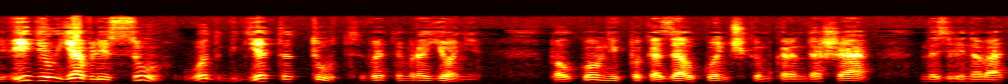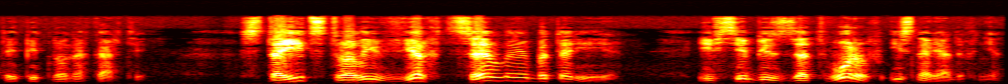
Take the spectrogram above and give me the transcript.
Видел я в лесу, вот где-то тут, в этом районе. Полковник показал кончиком карандаша на зеленоватое пятно на карте. Стоит стволы вверх целая батарея и все без затворов и снарядов нет.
